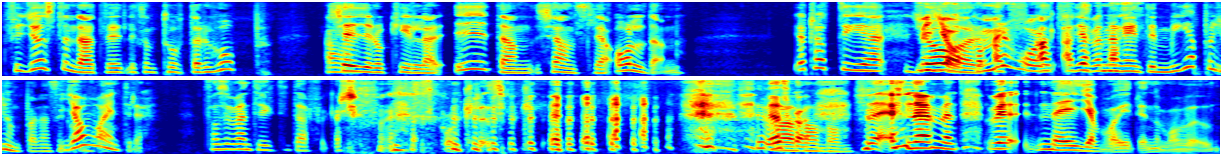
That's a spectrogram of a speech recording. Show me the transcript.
För just den där att vi liksom totar ihop Ja. tjejer och killar i den känsliga åldern. Jag tror att det gör jag kommer att, ihåg att, att jättemånga näst- inte är med på gympan ens en Jag var inte det. Fast det var inte riktigt därför kanske jag skolkade så annan. nej, nej, men, nej, jag var ju det när man var ung.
